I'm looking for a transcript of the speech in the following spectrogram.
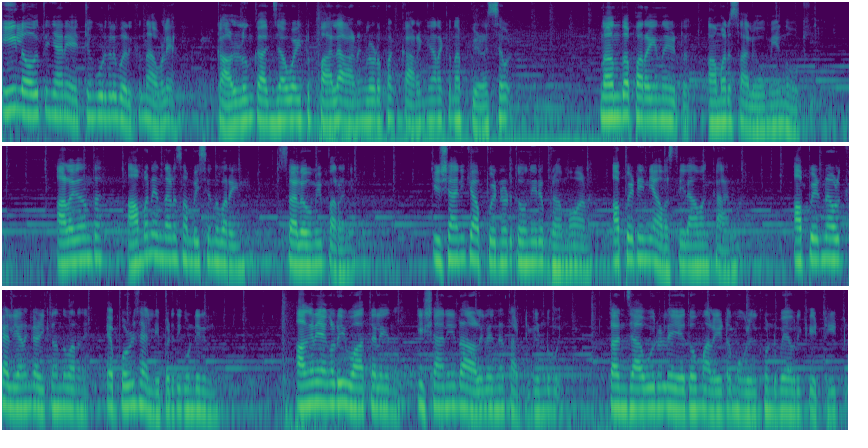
ഈ ലോകത്ത് ഞാൻ ഏറ്റവും കൂടുതൽ വെറുക്കുന്ന അവളെയാണ് കള്ളും കഞ്ചാവുമായിട്ട് പല ആണുങ്ങളോടൊപ്പം കറങ്ങി നടക്കുന്ന പിഴച്ചവൾ. നന്ദ പറയുന്ന കേട്ട് അമർ സലോമിയെ നോക്കി. അളകനന്ദ അമൻ എന്താണ് സംഭവിച്ചതെന്ന് പറയും. സലോമി പറഞ്ഞു. ഇഷാനിക്ക് അപ്പേടിനോട് തോന്നിയൊരു ഭ്രമമാണ്. അപ്പേട്ട് ഇനി അവസ്ഥയിലാവാൻ കാരണം. അപ്പേടിനെ അവൾ കല്യാണം കഴിക്കണമെന്ന് പറഞ്ഞ് എപ്പോഴും ശല്യപ്പെടുത്തിക്കൊണ്ടിരുന്നു. അങ്ങനെ ഞങ്ങളുടെ യുവാത്തലയിൽ നിന്ന് ഇഷാനിയുടെ ആളുകൾ എന്നെ തട്ടിക്കൊണ്ടുപോയി. തഞ്ചാവൂരിലെ ഏതോ മലയുടെ മുകളിൽ കൊണ്ടുപോയി അവർ കെട്ടിയിട്ടു.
